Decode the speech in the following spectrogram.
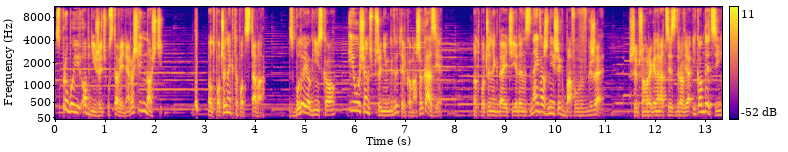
spróbuj obniżyć ustawienia roślinności. Odpoczynek to podstawa. Zbuduj ognisko i usiądź przy nim, gdy tylko masz okazję. Odpoczynek daje ci jeden z najważniejszych buffów w grze. Szybszą regenerację zdrowia i kondycji,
